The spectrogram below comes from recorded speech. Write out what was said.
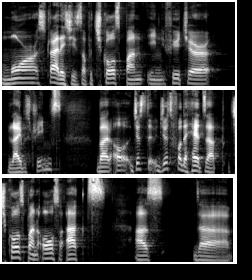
more strategies of Chikou span in future live streams. But uh, just just for the heads up, Chikou span also acts as the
